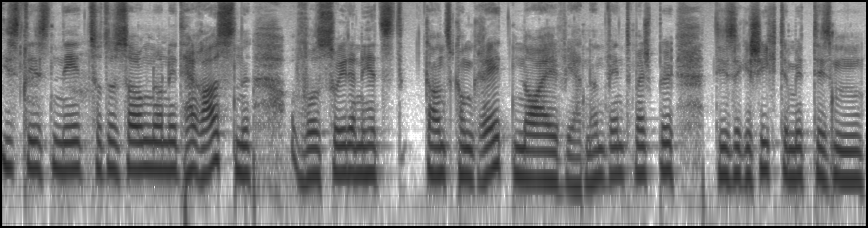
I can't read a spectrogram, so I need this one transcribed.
ist das nicht sozusagen noch nicht heraus, was soll denn jetzt ganz konkret neu werden. Und wenn zum Beispiel diese Geschichte mit diesem,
